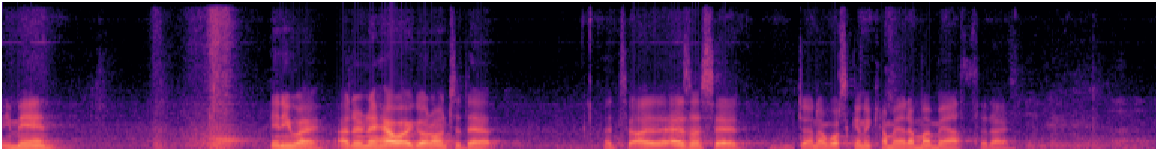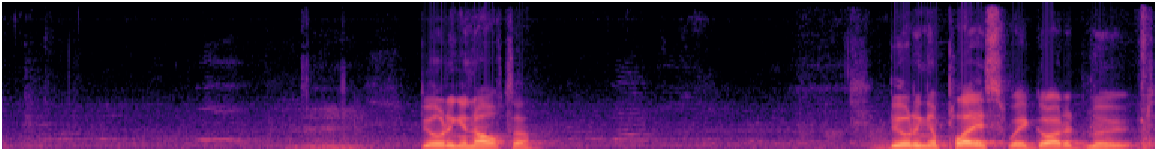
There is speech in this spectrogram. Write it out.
Amen. Anyway, I don't know how I got onto that. As I said, don't know what's going to come out of my mouth today. Building an altar. Building a place where God had moved.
